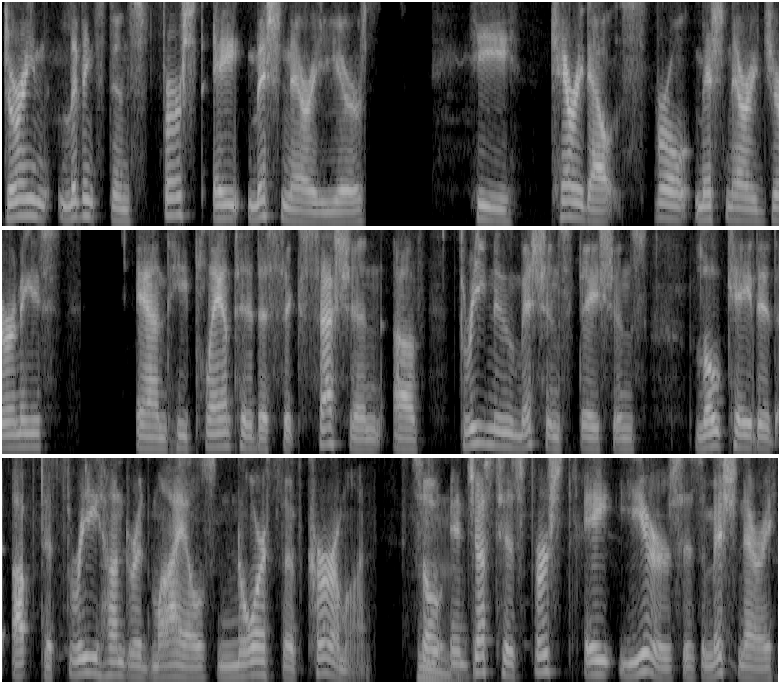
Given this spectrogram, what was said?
during Livingstone's first eight missionary years, he carried out several missionary journeys and he planted a succession of three new mission stations located up to 300 miles north of Kuruman. So, hmm. in just his first eight years as a missionary,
